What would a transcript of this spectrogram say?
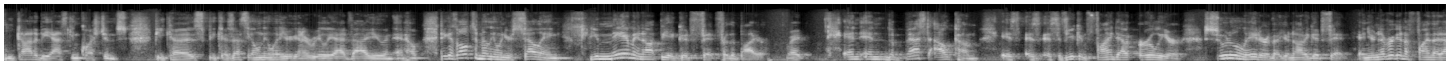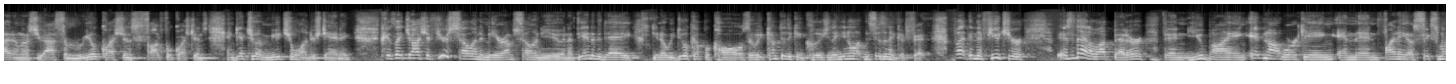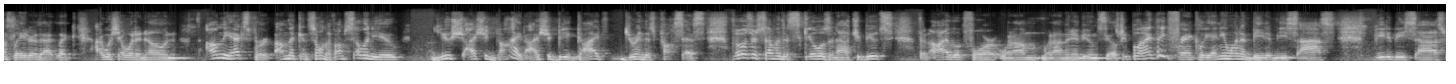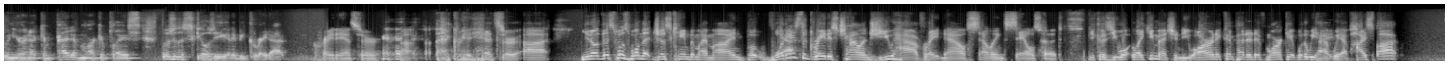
you got to be asking questions because because that's the only way you're going to really add value and, and help. Because ultimately when you're selling you may or may not be a good fit for the buyer right and and the best outcome is, is, is if you can find out earlier sooner than later that you're not a good fit. And you're never going to find that out unless you ask some real questions thoughtful questions and get to a mutual understanding. Because like josh if you're selling to me or i'm selling to you and at the end of the day you know we do a couple calls and we come to the conclusion that you know what this isn't a good fit. But in the future isn't that a lot better than you buying it not working and then finding out six months later that like i wish i would have known? I'm the expert. I'm the consultant if I'm selling you, you sh- I should guide. I should be a guide during this process. Those are some of the skills and attributes that I look for when I'm when I'm interviewing salespeople. And I think, frankly, anyone in B2B SaaS, B2B SaaS, when you're in a competitive marketplace, those are the skills that you got to be great at. Great answer. Uh, great answer. Uh, you know, this was one that just came to my mind, but what yeah. is the greatest challenge you have right now selling SalesHood? Because you, like you mentioned, you are in a competitive market. What do we have? Right. We have Highspot.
